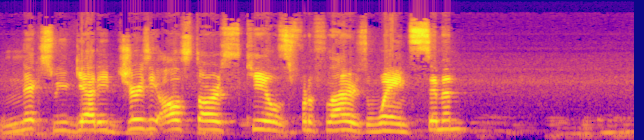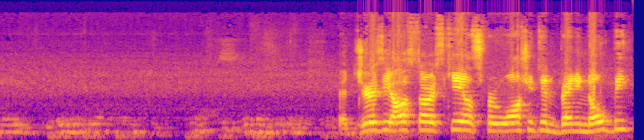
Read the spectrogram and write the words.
Next, we've got a Jersey All-Star skills for the Flyers, Wayne Simmonds. A Jersey All-Star skills for Washington, Braden Holtby.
